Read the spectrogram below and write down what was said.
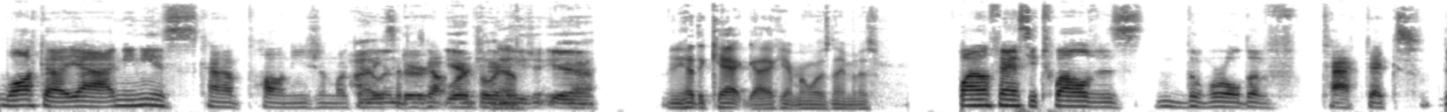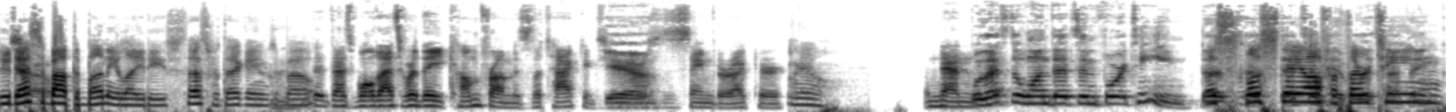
Wakka. Yeah. I mean, he's kind of Polynesian looking. except he's Islander, got yeah, orange. Polynesian, yeah. And you had the cat guy. I can't remember what his name is. Final Fantasy twelve is the world of tactics. Dude, that's about the bunny ladies. That's what that game's about. That's well. That's where they come from. Is the tactics Yeah. universe? It's the same director. Yeah. And then Well, that's the one that's in 14. The- Let's the- let's stay off of thirteen. think.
